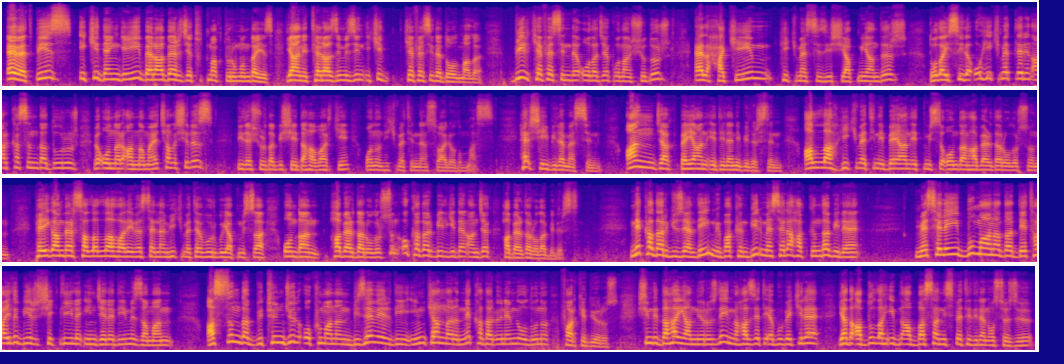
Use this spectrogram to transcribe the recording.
Evet biz iki dengeyi beraberce tutmak durumundayız. Yani terazimizin iki kefesi de dolmalı. Bir kefesinde olacak olan şudur. El hakim hikmetsiz iş yapmayandır. Dolayısıyla o hikmetlerin arkasında durur ve onları anlamaya çalışırız. Bir de şurada bir şey daha var ki onun hikmetinden sual olunmaz. Her şeyi bilemezsin ancak beyan edileni bilirsin. Allah hikmetini beyan etmişse ondan haberdar olursun. Peygamber sallallahu aleyhi ve sellem hikmete vurgu yapmışsa ondan haberdar olursun. O kadar bilgiden ancak haberdar olabilirsin. Ne kadar güzel değil mi? Bakın bir mesele hakkında bile meseleyi bu manada detaylı bir şekliyle incelediğimiz zaman aslında bütüncül okumanın bize verdiği imkanların ne kadar önemli olduğunu fark ediyoruz. Şimdi daha iyi anlıyoruz değil mi Hazreti Ebu Bekir'e ya da Abdullah İbni Abbas'a nispet edilen o sözü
